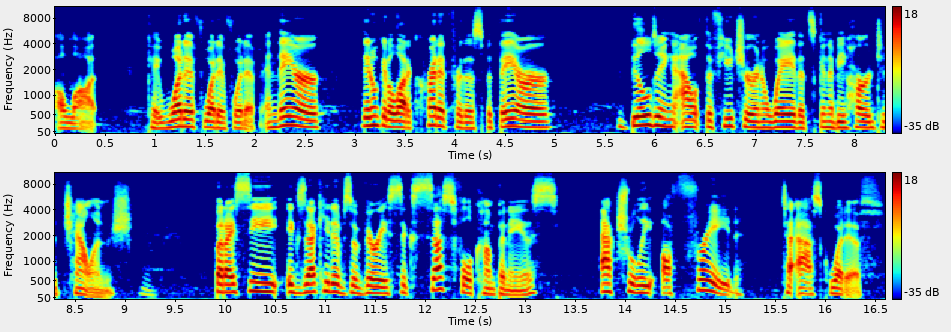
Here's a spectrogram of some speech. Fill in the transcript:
a lot. Okay, what if, what if, what if? And they are they don't get a lot of credit for this, but they are building out the future in a way that's going to be hard to challenge. Hmm. But I see executives of very successful companies actually afraid to ask what if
